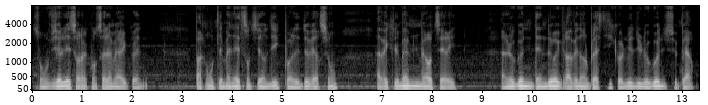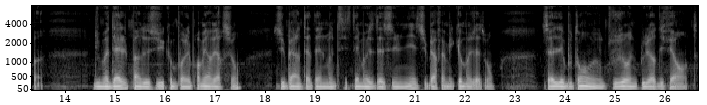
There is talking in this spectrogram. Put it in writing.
sont violets sur la console américaine. Par contre, les manettes sont identiques pour les deux versions avec le même numéro de série. Un logo Nintendo est gravé dans le plastique au lieu du logo du Super du modèle peint dessus comme pour les premières versions Super Entertainment System aux États-Unis et Super Famicom au Japon. Seuls les boutons ont toujours une couleur différente.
